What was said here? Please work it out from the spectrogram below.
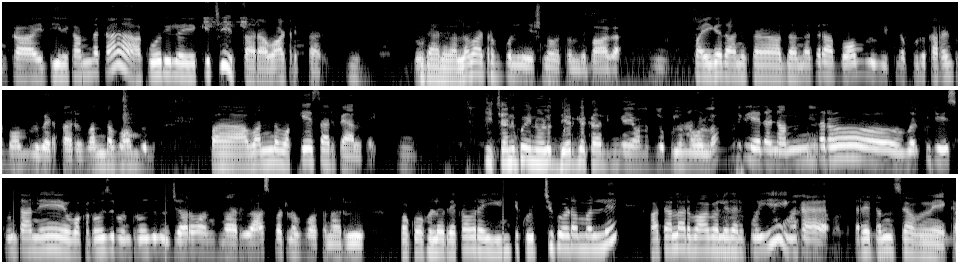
ఇంకా దీనికి అందక ఆ కోరిలో ఎక్కించి ఇస్తారు ఆ వాటర్ ఇస్తారు. దాని వల్ల వాటర్ పొల్యూషన్ అవుతుంది బాగా. పైగా దానికి దాని దగ్గర ఆ బాంబులు పెట్టినప్పుడు కరెంటు బాంబులు పెడతారు వంద బాంబులు. వంద ఒకేసారి పేలుతాయి. ఈ చనిపోయిన వాళ్ళు దీర్ఘకాలికంగా ఏమైనా జబ్బులు ఉన్న వాళ్ళ? ఎవరికి లేదండి. అందరూ వర్క్ చేసుకుంటానే ఒక రోజు రెండు రోజులు జ్వరం అంటున్నారు. హాస్పిటల్కి పోతున్నారు. ఒక్కొక్కళ్ళు రికవర్ అయ్యి ఇంటికి వచ్చి కూడా మళ్ళీ ఆ తెల్లారి బాగోలేదని పోయి ఇంకా రిటర్న్ శవమే ఇక.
